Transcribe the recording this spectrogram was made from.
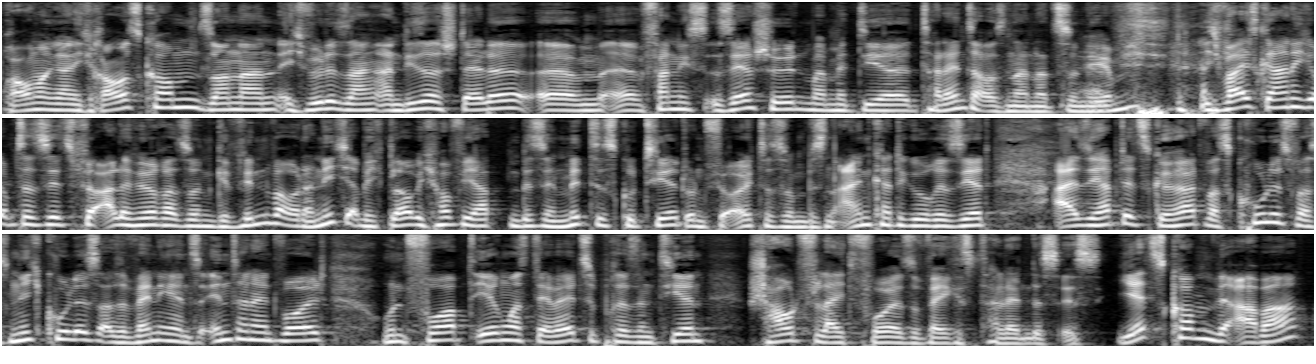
brauchen wir gar nicht rauskommen, sondern ich würde sagen, an dieser Stelle ähm, äh, fand ich es sehr schön, mal mit dir Talente auseinanderzunehmen. Ich weiß gar nicht, ob das jetzt für alle Hörer so ein Gewinn war oder nicht, aber ich glaube, ich hoffe, ihr habt ein bisschen mitdiskutiert und für euch das so ein bisschen einkategorisiert. Also ihr habt jetzt gehört, was cool ist, was nicht cool ist. Also wenn ihr ins Internet wollt und vorhabt, irgendwas der Welt zu präsentieren, schaut vielleicht vorher so, welches Talent es ist. Jetzt kommen wir aber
